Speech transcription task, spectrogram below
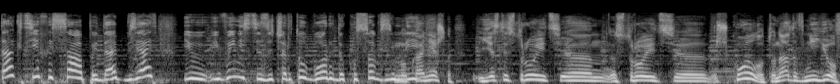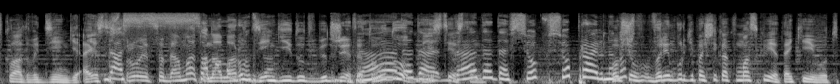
Так тихой сапой, да, взять и, и вынести за черту города кусок земли. Ну, конечно. Если строить, э, строить э, школу, то надо в нее вкладывать деньги. А если Да, строятся дома, то наоборот городу. деньги идут в бюджет. Это да, удобно, да, да, естественно. да, да, да, все, все правильно. В Ну, общем, в Оренбурге почти как в Москве такие вот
